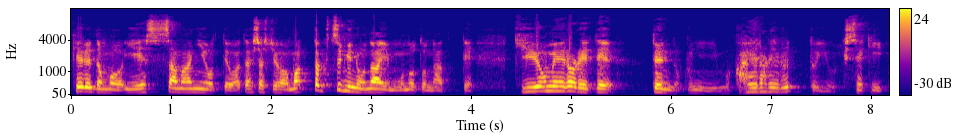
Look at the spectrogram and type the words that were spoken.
けれどもイエス様によって私たちは全く罪のないものとなって清められて天の国に迎えられるという奇跡。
